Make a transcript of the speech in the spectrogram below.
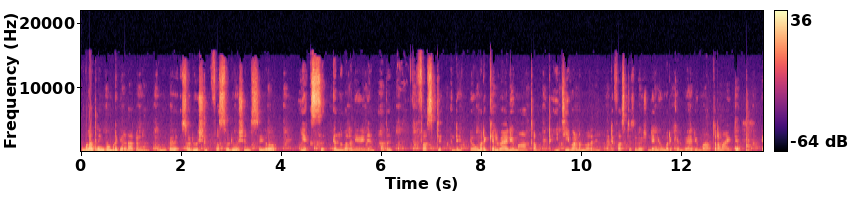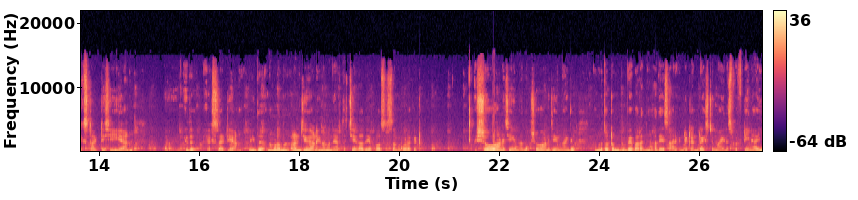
നമ്മൾ അത്രയും കോംപ്ലിക്കേറ്റഡ് ആക്കണ്ട. നമുക്ക് solution first solution zero X എന്ന് പറഞ്ഞു കഴിഞ്ഞാൽ അത് ഫസ്റ്റ് ഫസ്റ്റിന്റെ ന്യൂമറിക്കൽ വാല്യൂ മാത്രമായിട്ട് ഈ ജി വൺ എന്ന് പറഞ്ഞാൽ അതിന്റെ ഫസ്റ്റ് സൊല്യൂഷന്റെ ന്യൂമറിക്കൽ വാല്യൂ മാത്രമായിട്ട് എക്സ്ട്രാക്റ്റ് ചെയ്യുകയാണ്. ഇത് എക്സ്ട്രാക്റ്റ് ചെയ്യുകയാണ് ഇത് നമ്മളൊന്ന് റൺ ചെയ്യുകയാണെങ്കിൽ നമ്മൾ നേരത്തെ ചെയ്ത അതേ പ്രോസസ്സ് നമുക്കിവിടെ കിട്ടും. ഷോ ആണ് ചെയ്യുന്നത്. ഷോ ആണ് ചെയ്യുന്നതെങ്കിൽ നമ്മൾ തൊട്ട് മുമ്പേ പറഞ്ഞ അതേ സാധനം. Into ten raise to minus ഫിഫ്റ്റീനായി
